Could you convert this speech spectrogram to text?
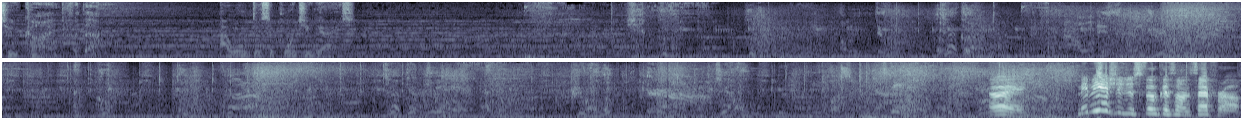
Too kind for them. I won't disappoint you guys. Alright. Maybe I should just focus on Sephiroth.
